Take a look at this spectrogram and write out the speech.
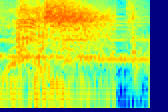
Hmph!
